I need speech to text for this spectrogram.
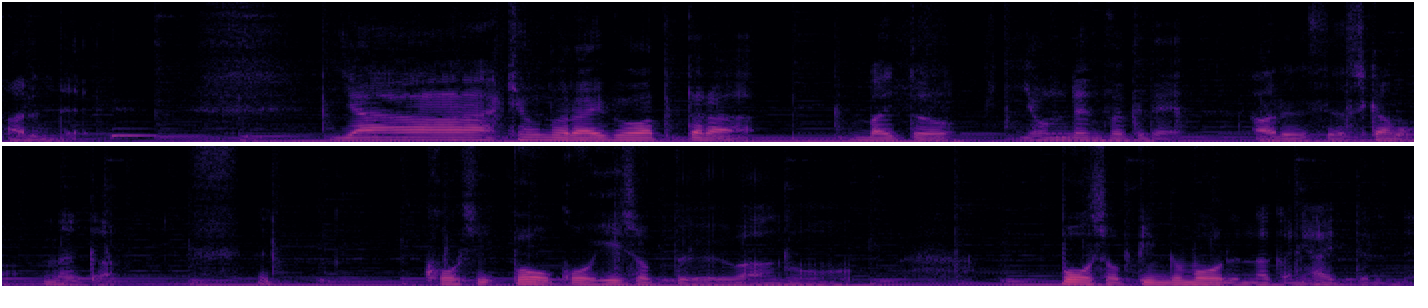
あるんで。いやー今日のライブ終わったらバイト4連続であるんですよ。しかもなんかコーヒー某コーヒーショップはあの某ショッピングモールの中に入ってるんで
